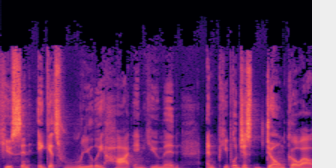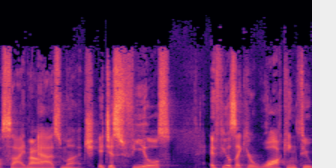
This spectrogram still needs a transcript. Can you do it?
Houston, it gets really hot and humid, and people just don't go outside as much. It just feels it feels like you're walking through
